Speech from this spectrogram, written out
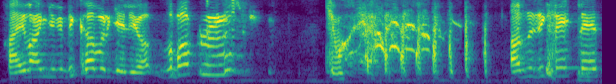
Hayvan gibi bir cover geliyor. Zıbap. Kim o? Azıcık bekle.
